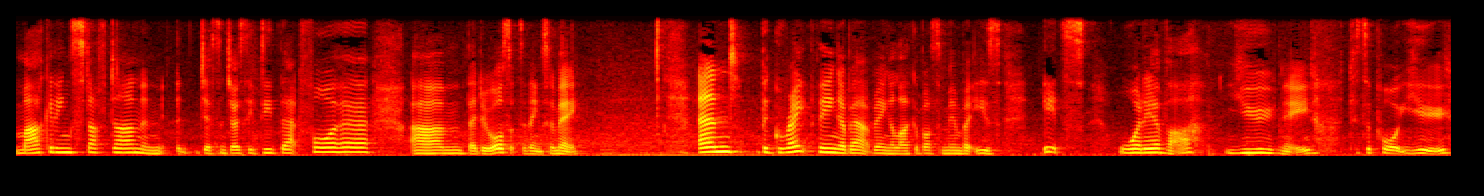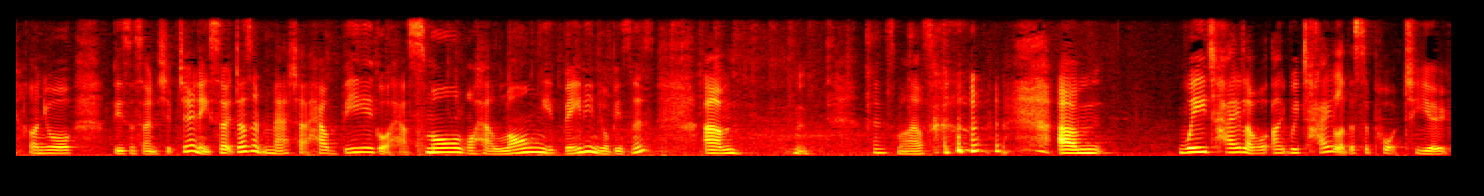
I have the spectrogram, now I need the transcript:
marketing stuff done and Jess and Josie did that for her. Um, they do all sorts of things for me. And the great thing about being a Like a Boss member is it's whatever you need to support you on your business ownership journey. So it doesn't matter how big or how small or how long you've been in your business. Um, and smiles. um, we tailor we tailor the support to you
